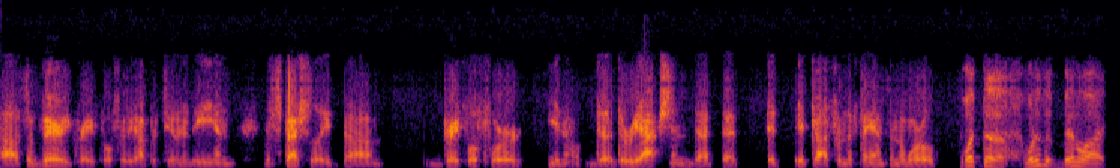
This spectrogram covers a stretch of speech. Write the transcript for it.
Uh, so very grateful for the opportunity, and especially um, grateful for you know the the reaction that that it, it got from the fans and the world. What uh, what has it been like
